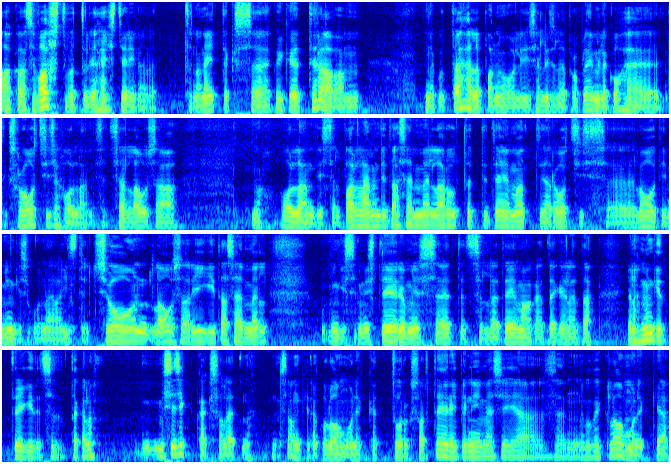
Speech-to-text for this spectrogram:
aga see vastuvõtt oli hästi erinev, et no näiteks kõige teravam nagu tähelepanu oli sellisele probleemile kohe näiteks Rootsis ja Hollandis, et seal lausa äh, noh, Hollandis seal parlamendi tasemel arutati teemat ja Rootsis äh, loodi mingisugune institutsioon lausa riigi tasemel, mingisse ministeeriumisse, et, et selle teemaga tegeleda. ja noh, mingid riigid ütlesid, et aga noh, mis siis ikka, eks ole, et noh, see ongi nagu loomulik, et turg sorteerib inimesi ja see on nagu kõik loomulik ja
